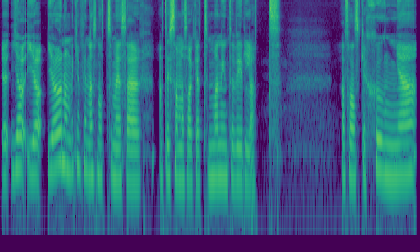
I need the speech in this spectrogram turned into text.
jag, jag, jag, jag undrar om det kan finnas något som är så här, att det är samma sak att man inte vill att, att han ska sjunga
